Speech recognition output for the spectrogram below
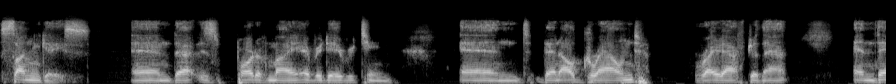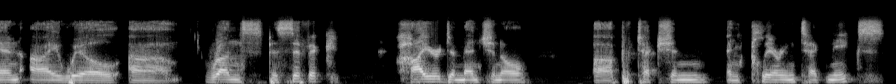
sun gaze. And that is part of my everyday routine. And then I'll ground right after that. And then I will um, run specific higher dimensional uh, protection and clearing techniques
